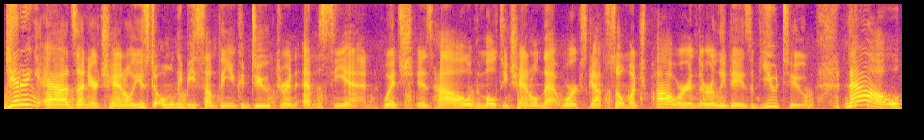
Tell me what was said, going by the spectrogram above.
getting ads on your channel used to only be something you could do through an MCN, which is how the multi-channel networks got so much power in the early days of YouTube. Now,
